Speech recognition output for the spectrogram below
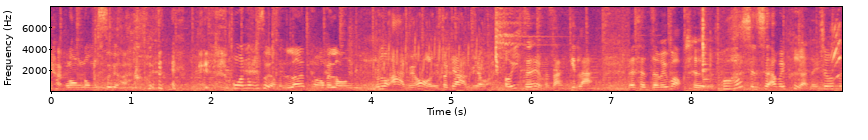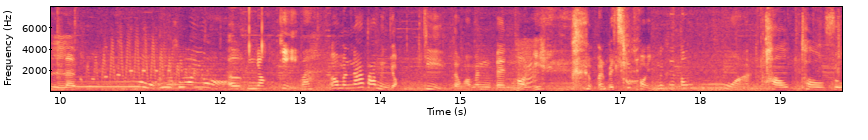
อยากลองนมเสือเพราะว่านมเสือมันเลิศมองไปลองดิเราอ่านไม่ออกเลยสักอย่างเดียวอะเอ้ยฉันเห็นภาษาอังกฤษละ แต่ฉันจะไม่บอกเธอเพราะว่าฉันจะเอาไปเผื่อเลยชื่อว่ามันเลิศมันคืออะไรอะเออญอกกี่ปะเออมันหน้าตาเหมือนหยอกกี่แต่ว่ามันเป็นหอยมันไม่ใช่หอยมันคือเต้าหู้อะพาลโทฟู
